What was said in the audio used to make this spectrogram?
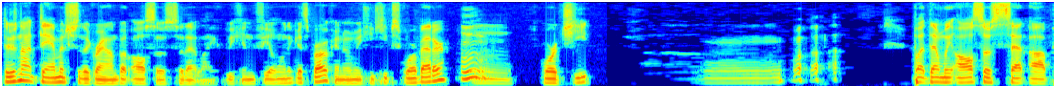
there's not damage to the ground, but also so that like we can feel when it gets broken and we can keep score better or cheat. but then we also set up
